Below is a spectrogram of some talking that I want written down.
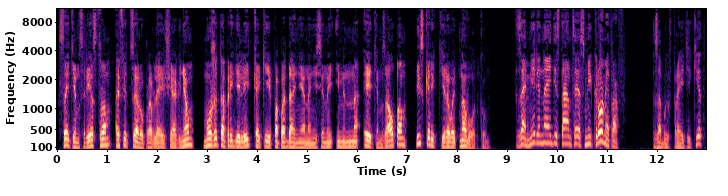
С этим средством офицер, управляющий огнем, может определить, какие попадания нанесены именно этим залпом и скорректировать наводку. Замеренная дистанция с микрометров! Забыв про этикет,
